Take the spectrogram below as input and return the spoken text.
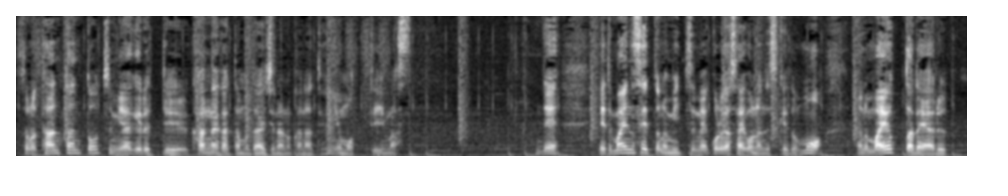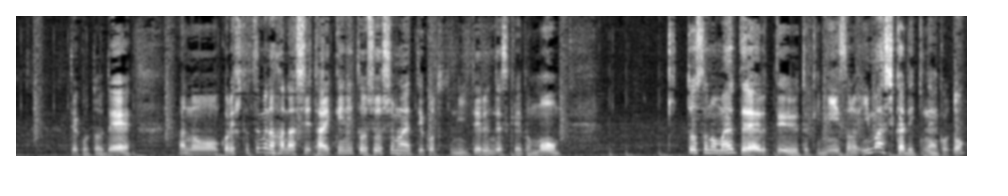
その淡々と積み上げるっていう考え方も大事なのかなというふうに思っています。で、えっ、と、マインドセットの3つ目、これが最後なんですけども、あの、迷ったらやるってことで、あの、これ1つ目の話、体験に投資をしてもらえっていうことと似てるんですけども、とその迷ったらやるっていう時に、その今しかできないこと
